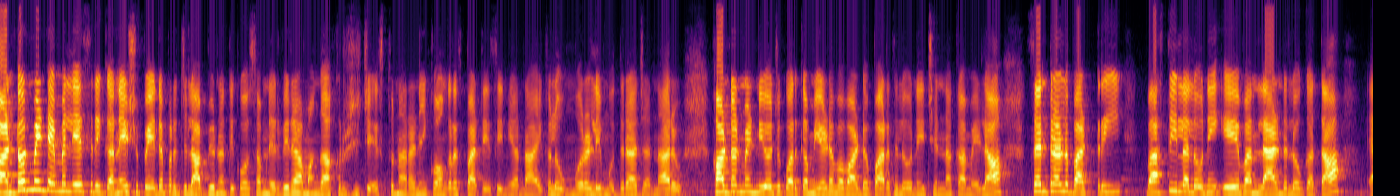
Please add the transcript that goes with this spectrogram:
Cantonment MLA Shri Ganesh పేద ప్రజల అభ్యున్నతి కోసం నిర్విరామంగా కృషి చేస్తున్నారని కాంగ్రెస్ పార్టీ సీనియర్ నాయకులు మురళి ముదిరాజ్ అన్నారు. కంటోన్మెంట్ నియోజకవర్గం ఏడవ వార్డు పరిధిలోని చిన్న కమేళ సెంట్రల్ బట్రీ బస్తీలలోని ఏ వన్ ల్యాండ్లో గత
